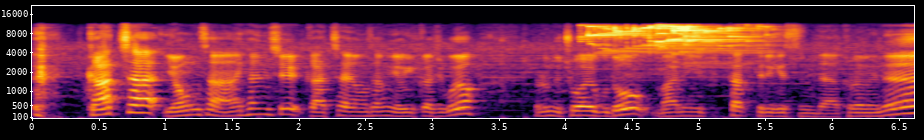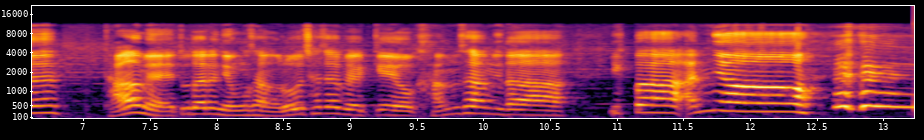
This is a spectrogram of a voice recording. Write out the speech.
가차 영상, 현실 가차 영상은 여기까지고요. 여러분들 좋아요, 구독 많이 부탁드리겠습니다. 그러면은 다음에 또 다른 영상으로 찾아뵐게요. 감사합니다. 이빠 안녕.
